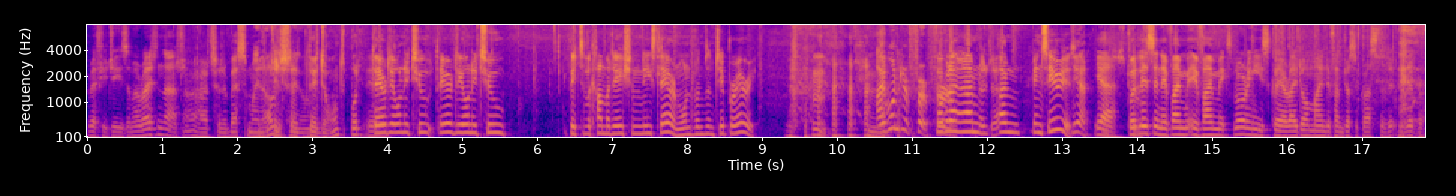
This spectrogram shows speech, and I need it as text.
refugees. Am I right in that? Uh, to the best of my knowledge, think they, so, no. they don't. But Yeah. they're the only two. They're the only two bits of accommodation in East Clare, and one of them's in Tipperary. I wonder for, No, but I, I'm I'm being serious. yeah, Yeah, but listen, if I'm if I'm exploring East Clare, I don't mind if I'm just across the, the river.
